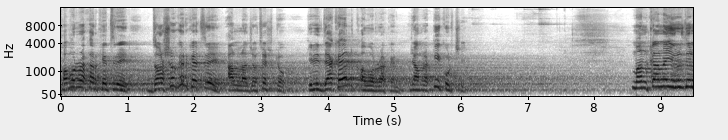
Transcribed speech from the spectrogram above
খবর রাখার ক্ষেত্রে, দর্শকের ক্ষেত্রে আল্লাহ যথেষ্ট। তিনি দেখেন, খবর রাখেন যে আমরা কি করছি। মানকানা ইউরুদ্দিন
